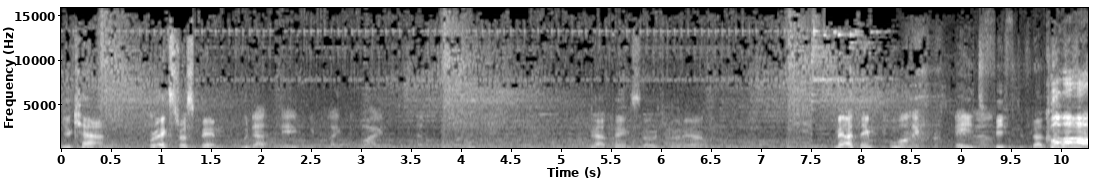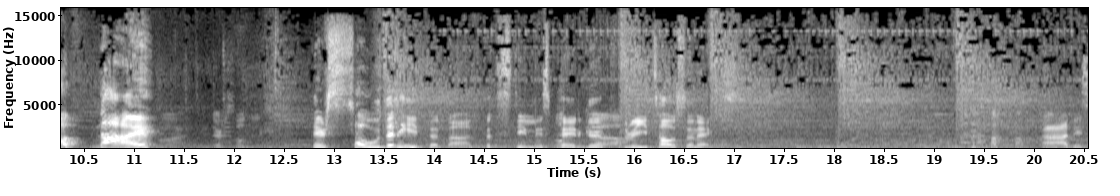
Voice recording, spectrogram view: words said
You can for extra spin. Would that pay with like the wild instead of the long Yeah, I think so. It would, yeah. Men I think With oh, one extra spin, 850 for that. Come on! Nej! They're so delicious. They're so deleted, man. But still is paid good. Yeah. 3000x. Ah, this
